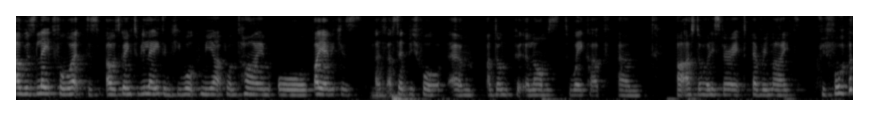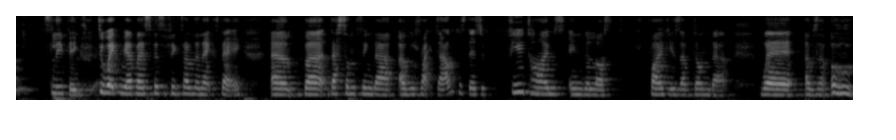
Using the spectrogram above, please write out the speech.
I was late for work. This, I was going to be late, and He woke me up on time. Or oh yeah, because as I said before, um, I don't put alarms to wake up. Um, I ask the Holy Spirit every night before sleeping to wake me up at a specific time the next day. Um, but that's something that I will write down because there's a few times in the last five years I've done that where I was like, oh,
